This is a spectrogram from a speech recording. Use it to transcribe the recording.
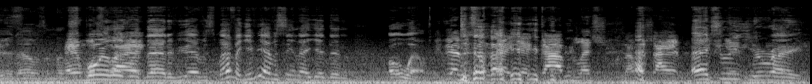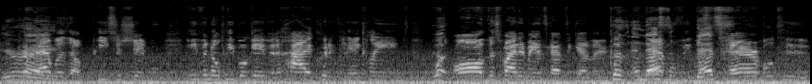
was. Yeah, that was another. and was Spoilers like- with that. If you haven't, if you haven't seen that yet, then oh well. If you haven't seen that yet, God bless you. I wish I hadn't. seen it Actually, you're right. You're right. That was a piece of shit. Even though people gave it high critically acclaimed, What- all the Spider Mans got together. 'Cause- and that that's- movie was that's- terrible too.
